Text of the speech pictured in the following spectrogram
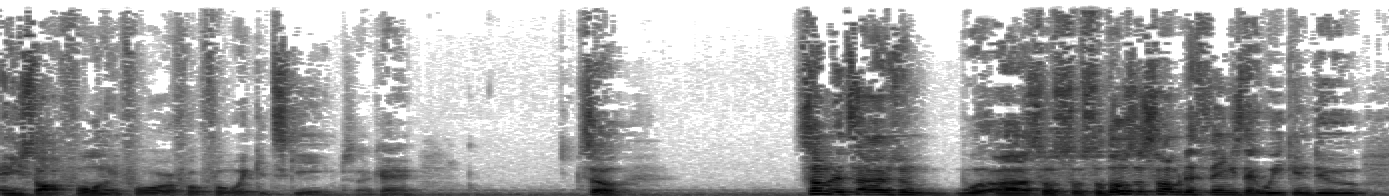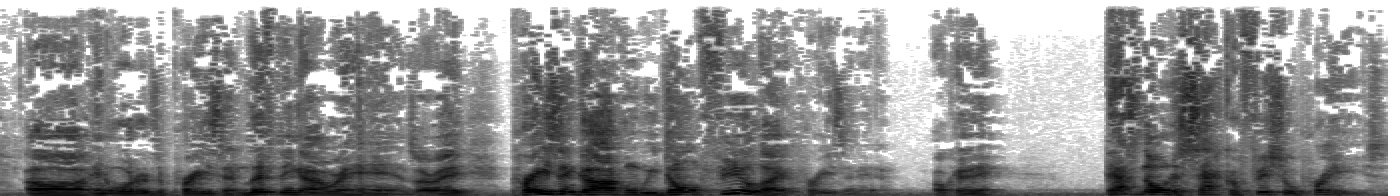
And you start falling for, for, for wicked schemes. Okay. So some of the times when, uh, so, so, so those are some of the things that we can do, uh, in order to praise him, lifting our hands. All right. Praising God when we don't feel like praising him. Okay. That's known as sacrificial praise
